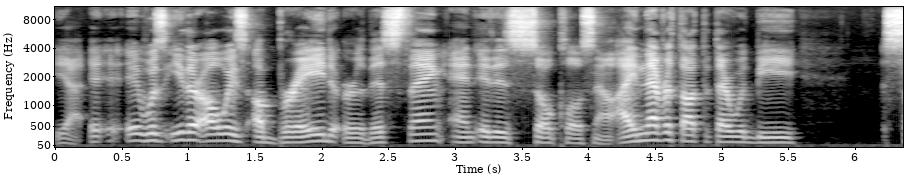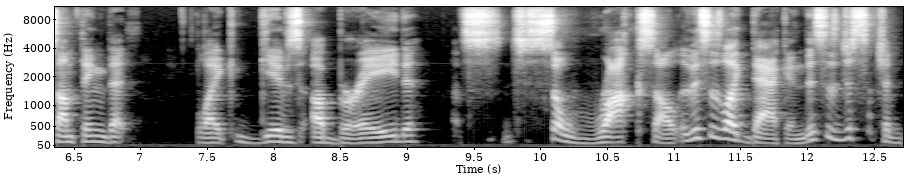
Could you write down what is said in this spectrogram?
yeah, it, it was either always Abrade or this thing, and it is so close now. I never thought that there would be something that like gives Abrade just so rock solid. This is like Dakkon. This is just such a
